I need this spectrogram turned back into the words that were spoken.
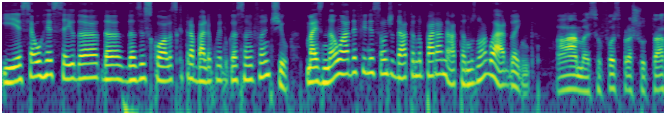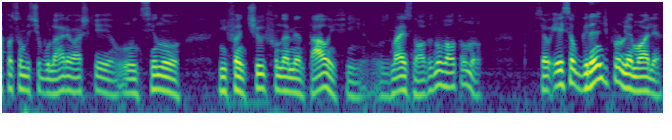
E esse é o receio da, da, das escolas que trabalham com educação infantil. Mas não há definição de data no Paraná, estamos no aguardo ainda. Ah, mas se eu fosse para chutar, fosse um vestibular, eu acho que um ensino infantil e fundamental, enfim, os mais novos não voltam não. Esse é, esse é o grande problema. Olha,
